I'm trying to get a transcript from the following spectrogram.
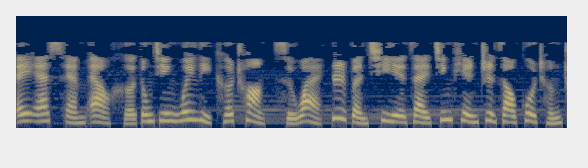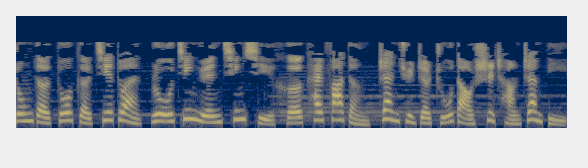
ASML 和东京威力科创。此外，日本企业在晶片制造过程中的多个阶段，如晶圆清洗和开发等，占据着主导市场占比。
